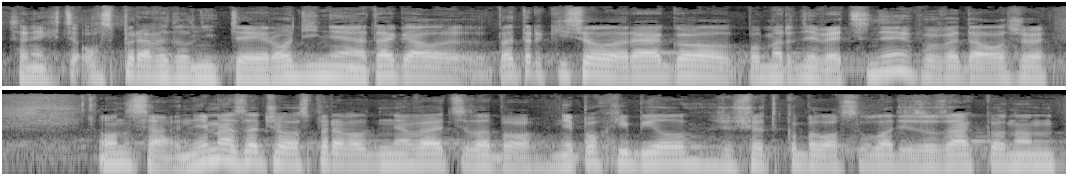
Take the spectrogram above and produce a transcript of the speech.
sa nechce ospravedlniť tej rodine a tak, ale Petr Kysel reagoval pomerne vecne, povedal, že on sa nemá za čo ospravedlňovať, lebo nepochybil, že všetko bolo v súlade so zákonom.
